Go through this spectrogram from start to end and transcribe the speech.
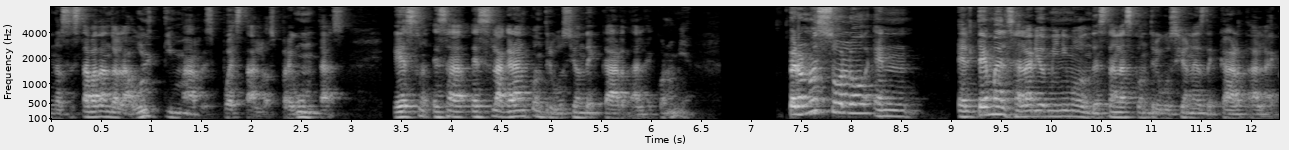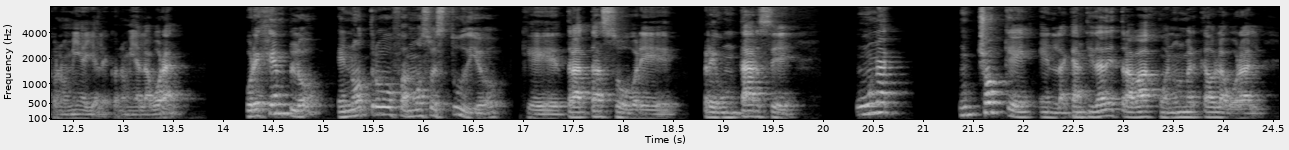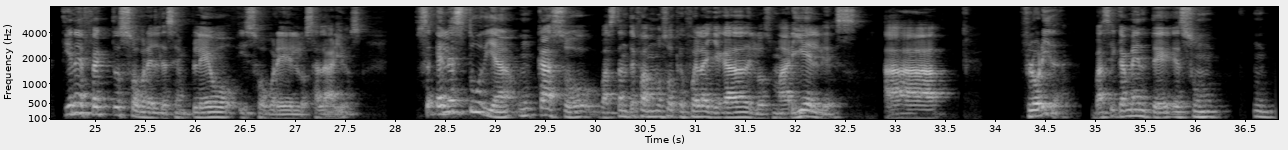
y nos estaba dando la última respuesta a las preguntas, es, esa, es la gran contribución de CARD a la economía. Pero no es solo en el tema del salario mínimo donde están las contribuciones de CARD a la economía y a la economía laboral. Por ejemplo, en otro famoso estudio que trata sobre preguntarse una, un choque en la cantidad de trabajo en un mercado laboral tiene efectos sobre el desempleo y sobre los salarios. Él estudia un caso bastante famoso que fue la llegada de los Marieles a Florida. Básicamente es un,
